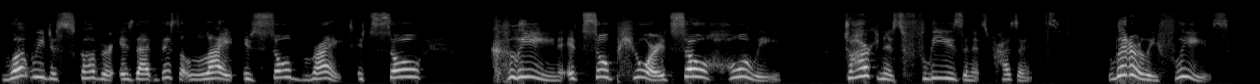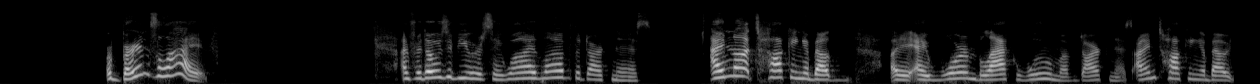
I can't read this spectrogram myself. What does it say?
what we discover is that this light is so bright, it's so clean, it's so pure, it's so holy. Darkness flees in its presence, literally flees or burns alive. And for those of you who say, Well, I love the darkness, I'm not talking about a, a, warm black womb of darkness. I'm talking about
